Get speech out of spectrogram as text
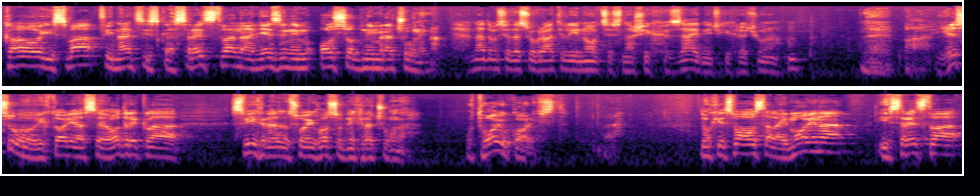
Kao i sva financijska sredstva na njezinim osobnim računima. Nadam se da su vratili i novce s naših zajedničkih računa. hm? Ne, pa jesu, Viktorija se odrekla svih svojih osobnih računa. U tvoju korist. Da. Dok je sva ostala imovina i sredstva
